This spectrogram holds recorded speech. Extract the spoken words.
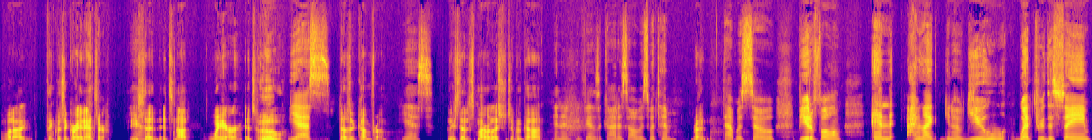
what I think was a great answer. He Yeah. said it's not where, it's who Yes. does it come from? Yes. And he said it's my relationship with God. And it, it feels like God is always with him. Right. That was so beautiful. And I'm like, you know, you went through the same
